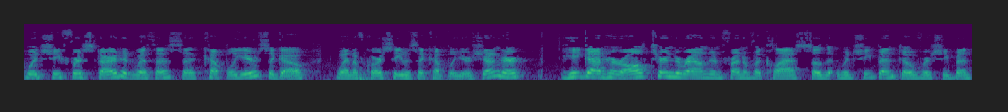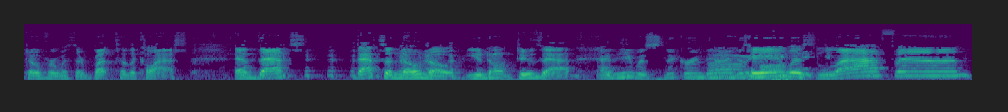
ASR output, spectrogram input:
when she first started with us a couple years ago, when of course he was a couple years younger, he got her all turned around in front of a class so that when she bent over, she bent over with her butt to the class. And that's that's a no no. You don't do that. And he was snickering behind his He mom. was laughing.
